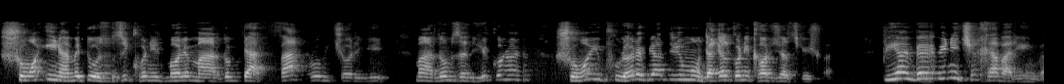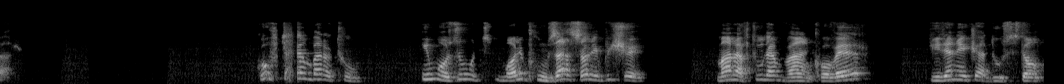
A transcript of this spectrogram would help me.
شما این همه دزدی کنید مال مردم در فقر رو بیچارگی مردم زندگی کنن. شما این پولا رو بیاد منتقل کنید خارج از کشور. بیاین ببینید چه خبری این بر گفتم براتون این موضوع مال 15 سال پیشه. من رفته بودم ونکوور دیدن یکی از دوستان.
